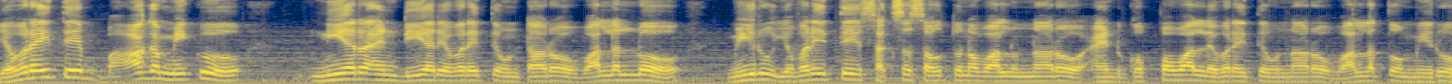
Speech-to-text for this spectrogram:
ఎవరైతే బాగా మీకు నియర్ అండ్ డియర్ ఎవరైతే ఉంటారో వాళ్ళల్లో మీరు ఎవరైతే సక్సెస్ అవుతున్న వాళ్ళు ఉన్నారో అండ్ గొప్ప వాళ్ళు ఎవరైతే ఉన్నారో వాళ్ళతో మీరు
